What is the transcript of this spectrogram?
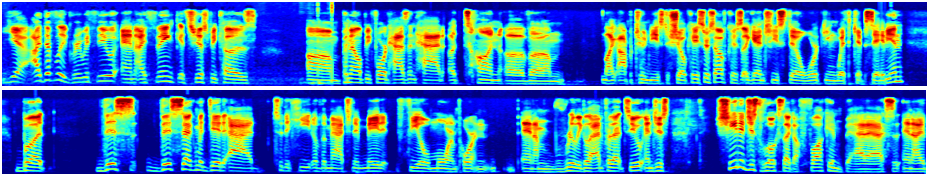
Yeah, I definitely agree with you, and I think it's just because um, Penelope Ford hasn't had a ton of um, like opportunities to showcase herself because again, she's still working with Kip Sabian. But this this segment did add to the heat of the match, and it made it feel more important. And I'm really glad for that too. And just Shida just looks like a fucking badass, and I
